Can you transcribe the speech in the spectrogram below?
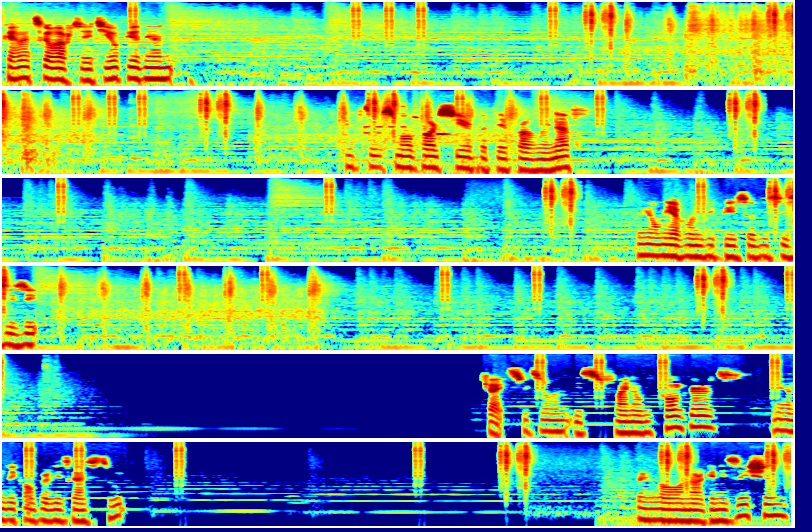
Okay, let's go after Ethiopia then. Have two small parts here, but they're probably enough. They only have one VP, so this is easy. Okay, Switzerland is finally conquered, and we conquer these guys too. Very low on organization.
